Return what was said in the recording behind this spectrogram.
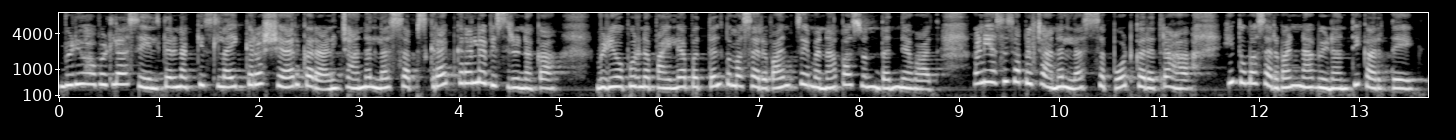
व्हिडिओ आवडला असेल तर नक्कीच लाईक करा शेअर करा आणि चॅनलला सबस्क्राईब करायला विसरू नका. व्हिडिओ पूर्ण पाहिल्याबद्दल तुम्हा सर्वांचे मनापासून धन्यवाद. आणि असंच आपल्या चॅनलला सपोर्ट करत राहा ही तुम्हा सर्वांना विनंती करते.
